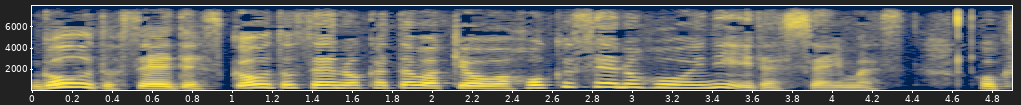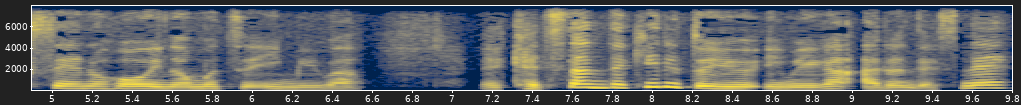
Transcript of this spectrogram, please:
う。ゴード星です。ゴード星の方は今日は北西の方位にいらっしゃいます。北西の方位の持つ意味は決断できるという意味があるんですね。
